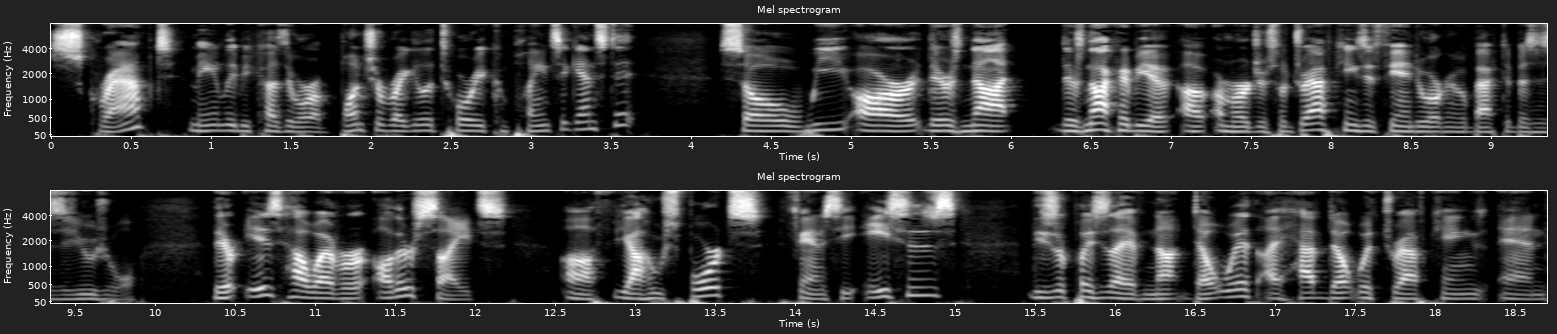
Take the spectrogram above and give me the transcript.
scrapped, mainly because there were a bunch of regulatory complaints against it. So we are there's not there's not going to be a, a, merger. So DraftKings and FanDuel are going to go back to business as usual. There is, however, other sites, uh, Yahoo Sports, Fantasy Aces. These are places I have not dealt with. I have dealt with DraftKings and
